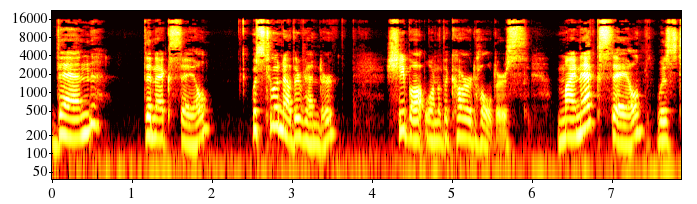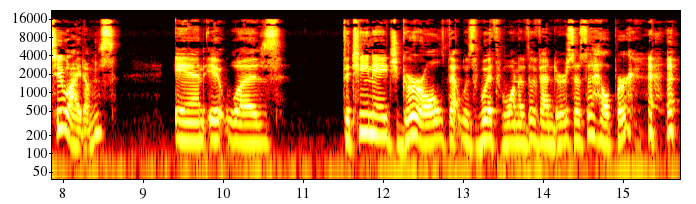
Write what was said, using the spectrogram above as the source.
Then the next sale was to another vendor. She bought one of the card holders. My next sale was two items and it was the teenage girl that was with one of the vendors as a helper.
